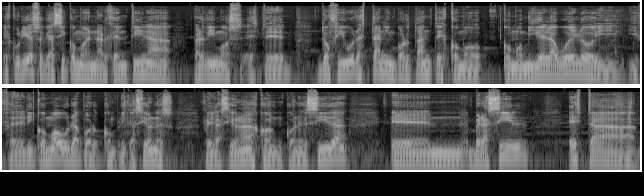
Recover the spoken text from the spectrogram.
es curioso que así como en Argentina perdimos este, dos figuras tan importantes como, como Miguel Abuelo y, Federico Moura por complicaciones relacionadas con, con el SIDA, en Brasil esta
